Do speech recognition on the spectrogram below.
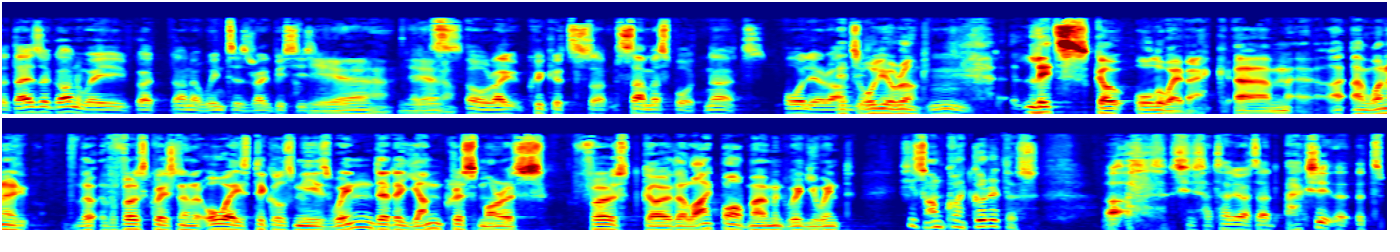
the days are gone where you've got, I don't winter's rugby season. Yeah, yeah. Oh, right, cricket, summer sport. No, it's all year round. It's all year round. Let's go all the way back. Um, I, I want to. The, the first question that always tickles me is when did a young Chris Morris first go? The light bulb moment when you went, "Geez, I'm quite good at this." Uh, geez, I tell you what, I, actually, it's,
